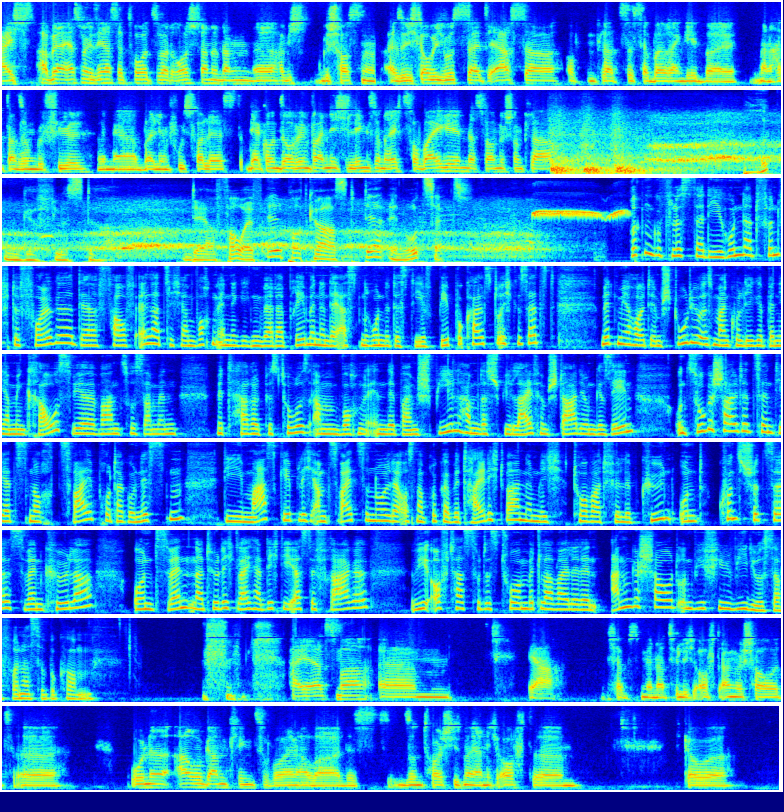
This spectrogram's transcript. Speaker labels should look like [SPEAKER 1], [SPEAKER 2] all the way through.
[SPEAKER 1] Ja, ich habe ja erstmal gesehen, dass der Tor zu weit raus stand und dann äh, habe ich geschossen. Also ich glaube, ich wusste als erster auf dem Platz, dass der Ball reingeht, weil man hat dann so ein Gefühl, wenn der Ball den Fuß verlässt. Der konnte auf jeden Fall nicht links und rechts vorbeigehen, das war mir schon klar.
[SPEAKER 2] Rückengeflüster. Der VFL-Podcast der NOZ.
[SPEAKER 3] Brückengeflüster, die 105. Folge. Der VfL hat sich am Wochenende gegen Werder Bremen in der ersten Runde des DFB-Pokals durchgesetzt. Mit mir heute im Studio ist mein Kollege Benjamin Kraus. Wir waren zusammen mit Harald Pistorius am Wochenende beim Spiel, haben das Spiel live im Stadion gesehen. Und zugeschaltet sind jetzt noch zwei Protagonisten, die maßgeblich am 2 zu 0 der Osnabrücker beteiligt waren, nämlich Torwart Philipp Kühn und Kunstschütze Sven Köhler. Und Sven, natürlich gleich an dich die erste Frage. Wie oft hast du das Tor mittlerweile denn angeschaut und wie viele Videos davon hast du bekommen?
[SPEAKER 1] Hi erstmal. Ähm, ja, ich habe es mir natürlich oft angeschaut, äh, ohne arrogant klingen zu wollen, aber das, so ein Tor schießt man ja nicht oft. Ähm, ich glaube,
